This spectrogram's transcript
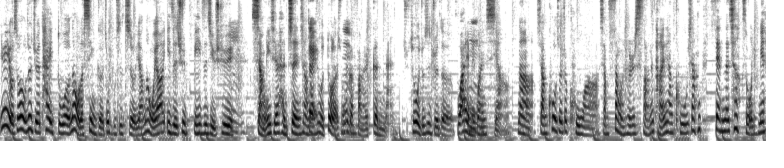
因为有时候我就觉得太多了，那我的性格就不是这样，那我要一直去逼自己去想一些很正向的东西，我对我来说那个反而更难。所以我就是觉得不爱也没关系啊。那想哭的时候就哭啊，想丧的时候就丧，就躺在地上哭，像 Sam 在厕所里面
